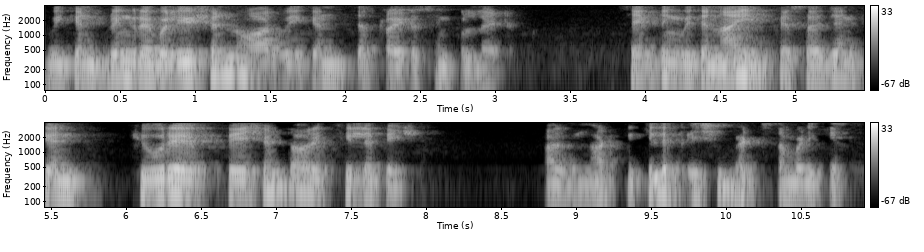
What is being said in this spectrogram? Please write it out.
we can bring revolution or we can just write a simple letter. Same thing with a knife. A surgeon can cure a patient or kill a patient. Or not kill a patient, but somebody kills.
